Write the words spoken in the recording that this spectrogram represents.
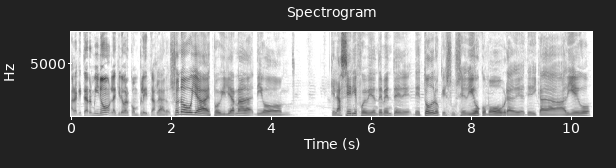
Ahora que terminó, la quiero ver completa. Claro, yo no voy a spoilear nada, digo que la serie fue evidentemente de, todo lo que sucedió como obra de- dedicada a Diego,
